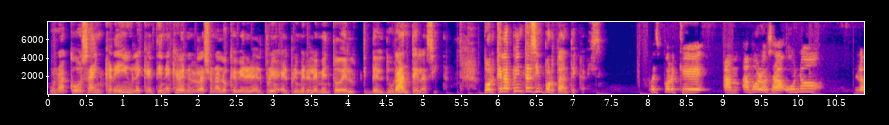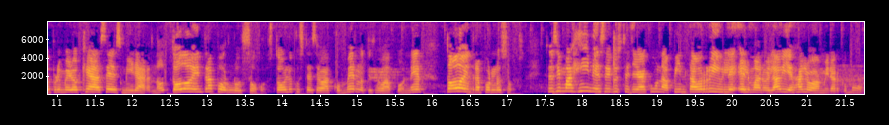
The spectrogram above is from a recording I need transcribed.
una cosa increíble que tiene que ver en relación a lo que viene el, primer elemento del, del, durante la cita. ¿Por qué la pinta es importante, Caris? Pues porque, amor, o sea, uno lo primero que hace es mirar, ¿no? Todo entra por los ojos, todo lo que usted se va a comer, lo que se va a poner, todo entra por los ojos. Entonces imagínese que usted llega con una pinta horrible, el mano de la vieja lo va a mirar como...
